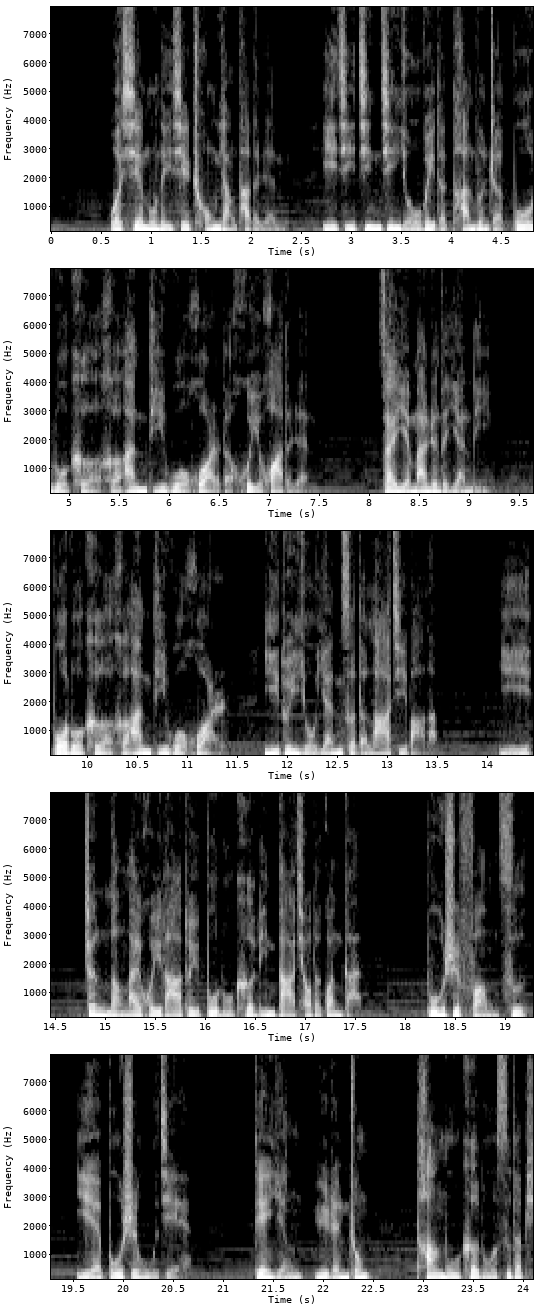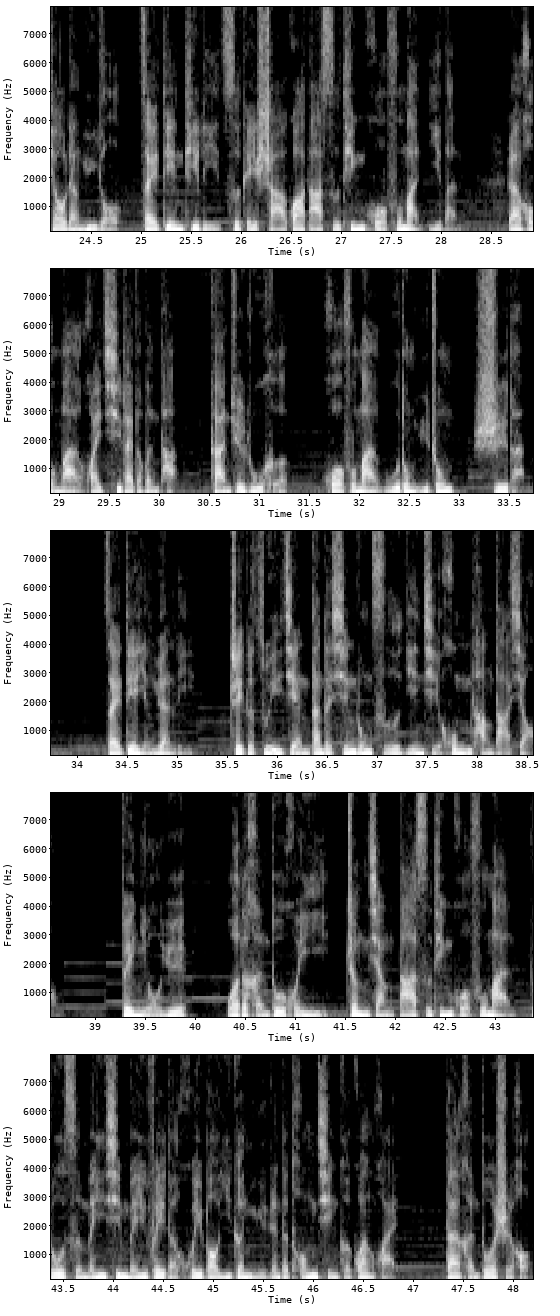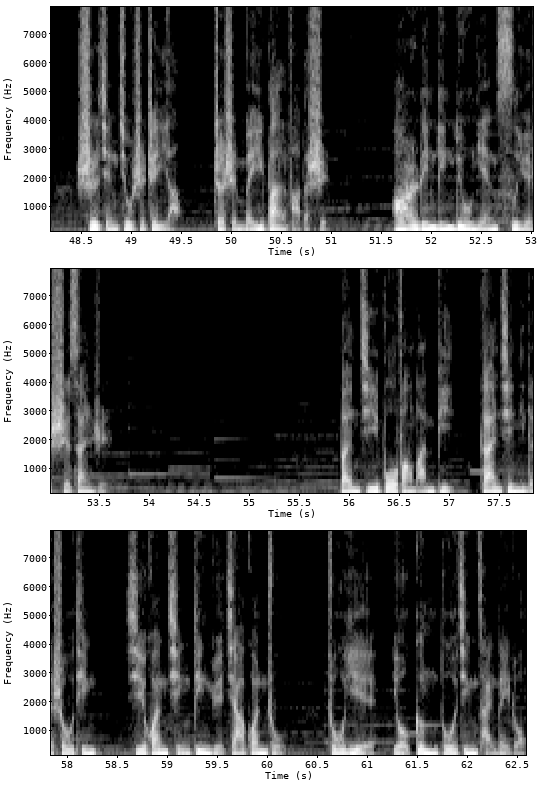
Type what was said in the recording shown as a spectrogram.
我羡慕那些崇仰他的人，以及津津有味地谈论着波洛克和安迪沃霍尔的绘画的人。在野蛮人的眼里，波洛克和安迪沃霍尔一堆有颜色的垃圾罢了。以真冷来回答对布鲁克林大桥的观感，不是讽刺。也不是误解。电影《与人》中，汤姆克鲁斯的漂亮女友在电梯里赐给傻瓜达斯汀霍夫曼一吻，然后满怀期待地问他感觉如何。霍夫曼无动于衷：“湿的。”在电影院里，这个最简单的形容词引起哄堂大笑。对纽约，我的很多回忆正像达斯汀霍夫曼如此没心没肺地回报一个女人的同情和关怀，但很多时候。事情就是这样，这是没办法的事。二零零六年四月十三日，本集播放完毕，感谢您的收听，喜欢请订阅加关注，主页有更多精彩内容。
